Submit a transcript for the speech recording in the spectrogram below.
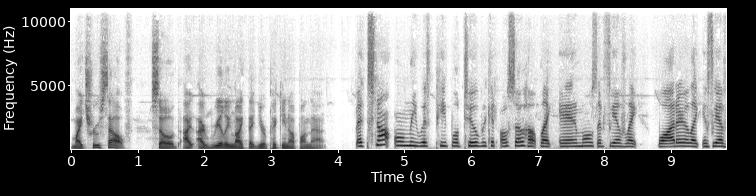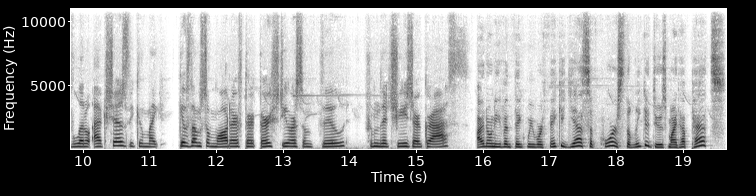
my true self. So I, I really like that you're picking up on that. It's not only with people too. We could also help like animals if we have like water. Like if we have little extras, we can like give them some water if they're thirsty or some food from the trees or grass. I don't even think we were thinking. Yes, of course, the Link-a-doos might have pets.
